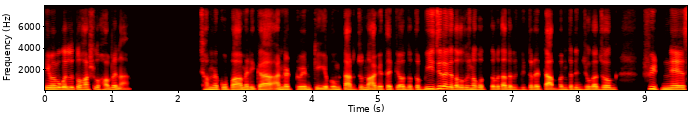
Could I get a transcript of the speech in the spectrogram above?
এভাবে করলে তো আসলে হবে না। সামনে কোপা আমেরিকা আন্ডার টোয়েন্টি এবং তার জন্য আগে থেকে অন্তত বিজির আগে দল ঘোষণা করতে হবে। তাদের ভিতরে একটা আভ্যন্তরীণ যোগাযোগ ফিটনেস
